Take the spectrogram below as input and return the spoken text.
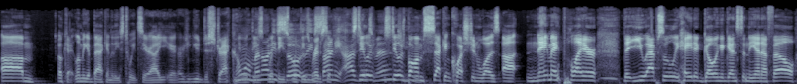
Um, okay, let me get back into these tweets here. I, you distract Come me with on, these man, all with these these, so- with these these ribs. shiny objects, Steelers, man. Steelers Jeez. bomb's second question was uh, name a player that you absolutely hated going against in the NFL,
